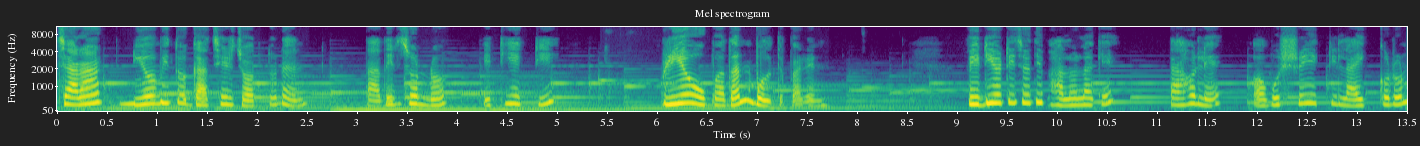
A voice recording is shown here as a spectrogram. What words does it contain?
যারা নিয়মিত গাছের যত্ন নেন, তাদের জন্য এটি একটি প্রিয় উপাদান বলতে পারেন। ভিডিওটি যদি ভালো লাগে, তাহলে অবশ্যই একটি লাইক করুন,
